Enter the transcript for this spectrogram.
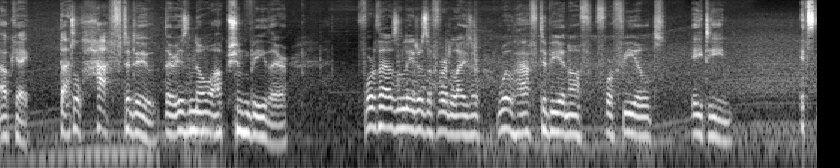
Okay, that'll have to do. There is no option B there. 4,000 litres of fertilizer will have to be enough for field 18. It's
